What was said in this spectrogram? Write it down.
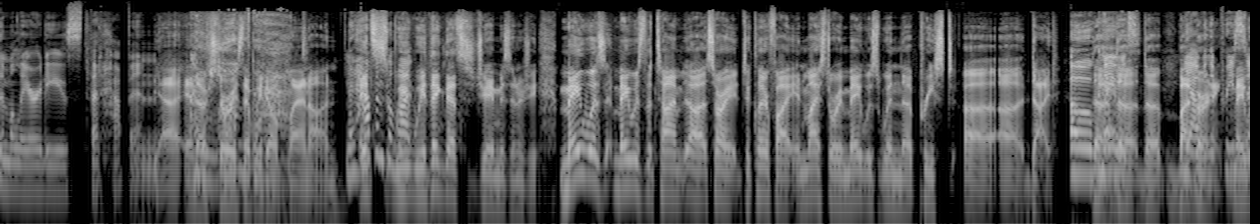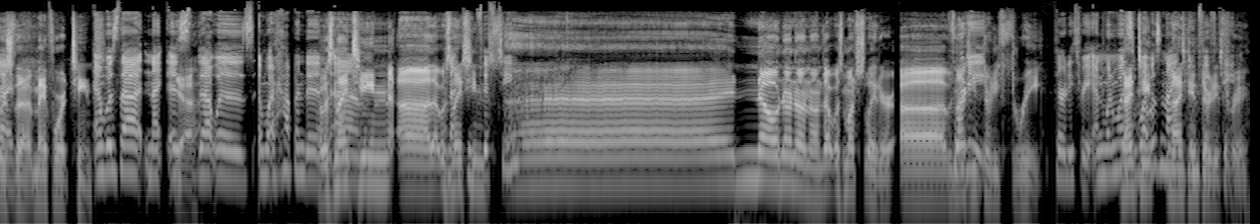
similarities that happen. Yeah, in I our stories love that we don't plan on. It it's happens a we, lot. we think that's Jamie's energy. May was May was the time. Uh, sorry to clarify. In my story, May was when the priest uh, uh, died. Oh, The, okay. The, was- the by yeah, burning. May was the May fourteenth. And was that ni- is, Yeah. that was and what happened in It was um, 19. uh, that was 19. 1915? Uh, no, no, no, no. That was much later. Uh, it was 1933. 33. And when was 19 what was 1933.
